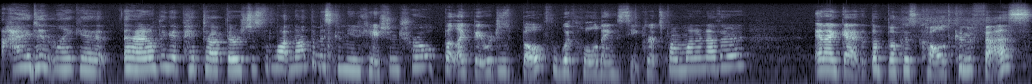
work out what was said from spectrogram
I didn't like it and i don't think it picked up there was just a lot not the miscommunication trope but like they were just both withholding secrets from one another and i get that the book is called confess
